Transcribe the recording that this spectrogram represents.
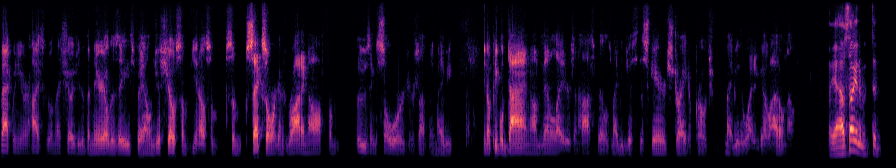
back when you were in high school and they showed you the venereal disease film. Just show some, you know, some some sex organs rotting off from oozing sores or something. Maybe, you know, people dying on ventilators in hospitals. Maybe just the scared straight approach. Maybe the way to go. I don't know. Well, yeah, I was talking to, to,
